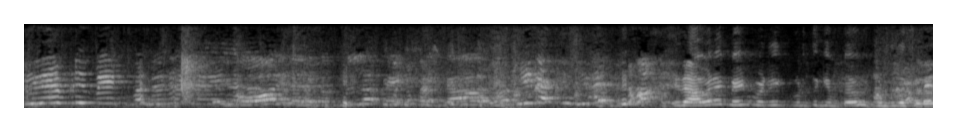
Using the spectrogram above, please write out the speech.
இது எப்படி பெயிண்ட் பண்றது ஓ இதை நீங்க ஃபுல்லா பெயிண்ட் பண்ணிட்டா இத இத அவனே பெயிண்ட் பண்ணி கொடுத்து கிஃப்டா கொடுத்துட சொல்லு.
